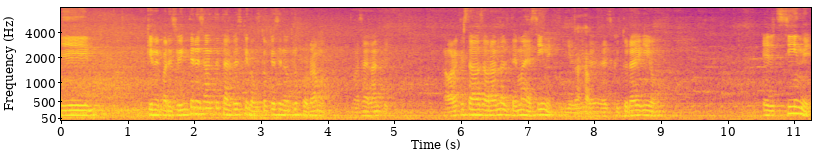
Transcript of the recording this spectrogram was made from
y que me pareció interesante tal vez que lo toques en otro programa más adelante. Ahora que estabas hablando del tema de cine y el- de la escritura de guion, ¿el cine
